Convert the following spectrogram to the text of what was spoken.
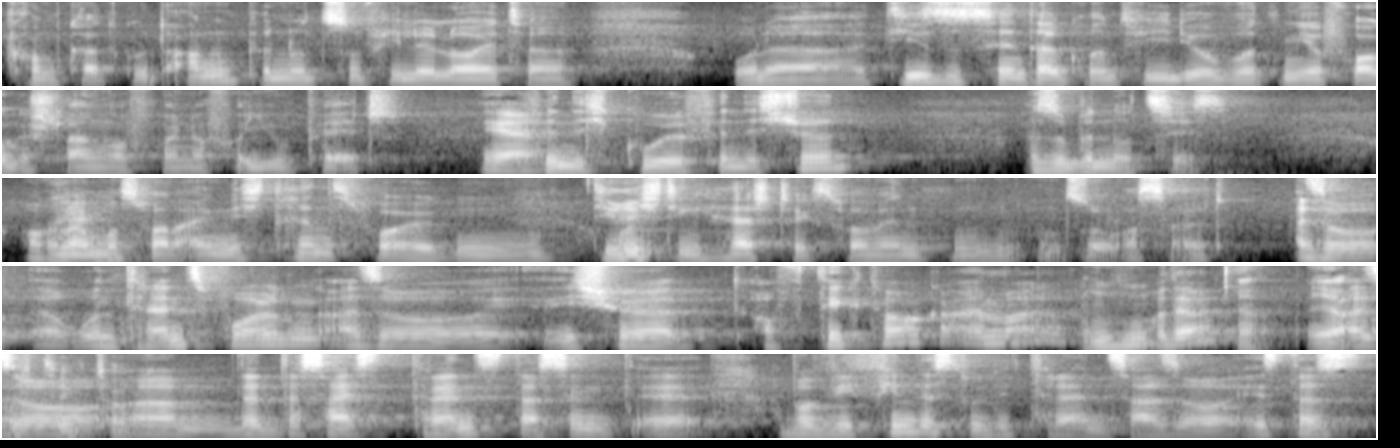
kommt gerade gut an, benutzen viele Leute. Oder dieses Hintergrundvideo wurde mir vorgeschlagen auf meiner For You-Page. Ja. Finde ich cool, finde ich schön, also benutze ich es. Okay. Und dann muss man eigentlich Trends folgen, die richtigen Hashtags verwenden und sowas halt. Also äh, und Trends folgen, also ich höre auf TikTok einmal, oder? Mhm. Ja, ja, auf also, TikTok. Ähm, da- das heißt Trends, das sind, äh, aber wie findest du die Trends? Also ist das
